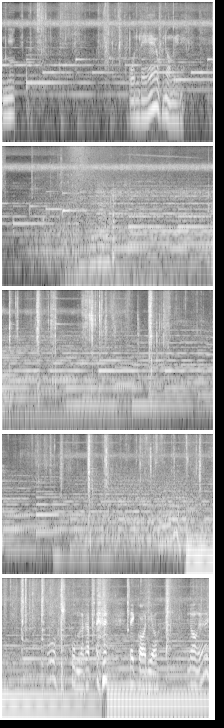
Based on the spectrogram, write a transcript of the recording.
ถุงนี้ปนแล้วพี่น้องเลยนี่งามครับโอ้คุ้มแล้วครับ ได้กอเดียว พี่น้องเอ้ย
